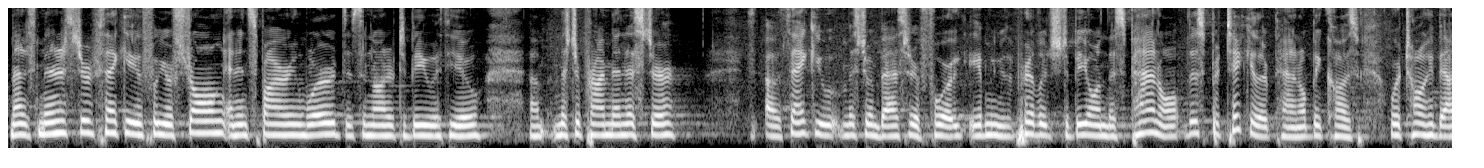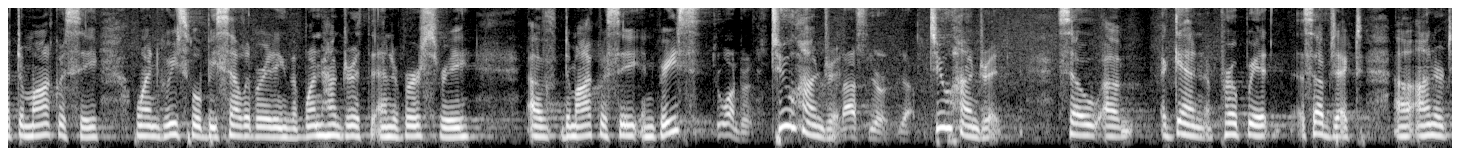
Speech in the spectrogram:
Madam Minister, thank you for your strong and inspiring words. It's an honor to be with you. Um, Mr. Prime Minister, uh, thank you, Mr. Ambassador, for giving me the privilege to be on this panel, this particular panel, because we're talking about democracy when Greece will be celebrating the 100th anniversary of democracy in Greece. 200 200. last year, yeah. 200. So um, again, appropriate subject, uh, honored.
